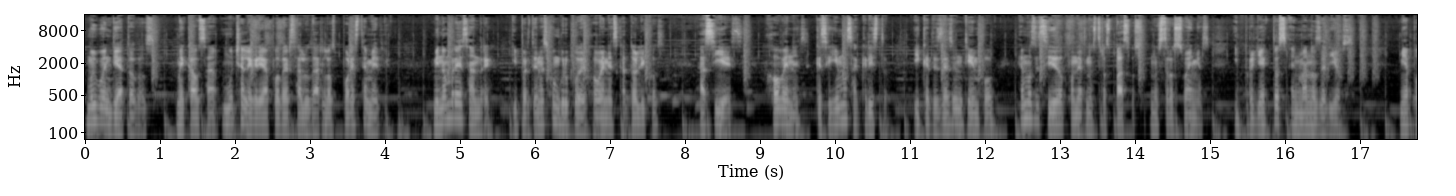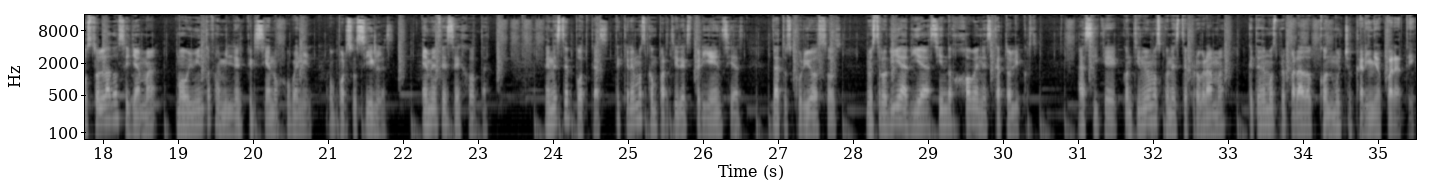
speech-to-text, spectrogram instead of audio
Muy buen día a todos. Me causa mucha alegría poder saludarlos por este medio. Mi nombre es André y pertenezco a un grupo de jóvenes católicos. Así es, jóvenes que seguimos a Cristo y que desde hace un tiempo hemos decidido poner nuestros pasos, nuestros sueños y proyectos en manos de Dios. Mi apostolado se llama Movimiento Familiar Cristiano Juvenil, o por sus siglas, MFCJ. En este podcast te queremos compartir experiencias, datos curiosos, nuestro día a día siendo jóvenes católicos. Así que continuemos con este programa que tenemos preparado con mucho cariño para ti.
